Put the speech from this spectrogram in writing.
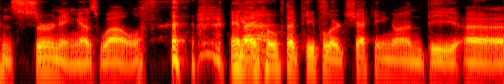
concerning as well. And i hope that people are checking on the uh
